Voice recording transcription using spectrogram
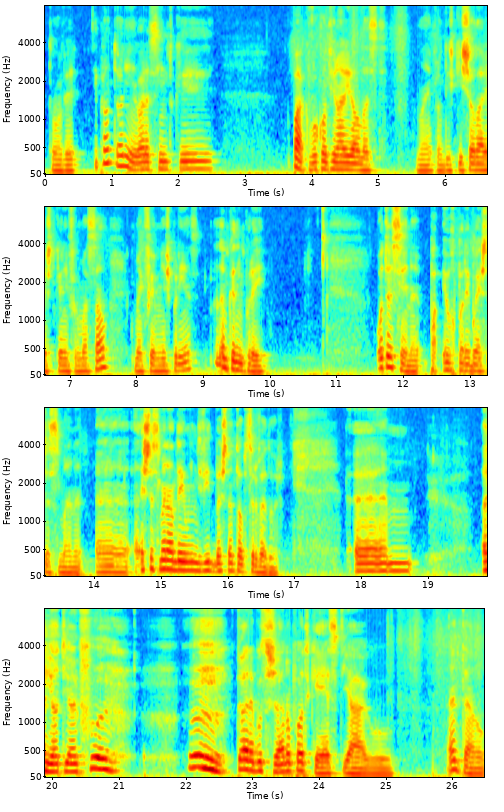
Estão a ver? E pronto, olhem, agora sinto que. pá, que vou continuar a ir ao Lust. Não é? Pronto, isto quis só dar esta pequena informação, como é que foi a minha experiência. É um bocadinho por aí. Outra cena, pá, eu reparei bem esta semana. Uh, esta semana andei um indivíduo bastante observador. Um, ai, ó, Tiago, foi. Uh, estar a bocejar no podcast, Tiago. Então,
